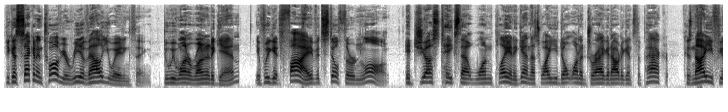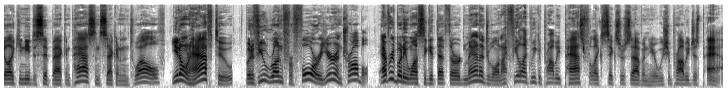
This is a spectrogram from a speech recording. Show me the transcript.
Because second and 12, you're reevaluating things. Do we want to run it again? If we get five, it's still third and long. It just takes that one play. And again, that's why you don't want to drag it out against the Packers. Because now you feel like you need to sit back and pass in second and 12. You don't have to, but if you run for four, you're in trouble. Everybody wants to get that third manageable, and I feel like we could probably pass for like six or seven here. We should probably just pass.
